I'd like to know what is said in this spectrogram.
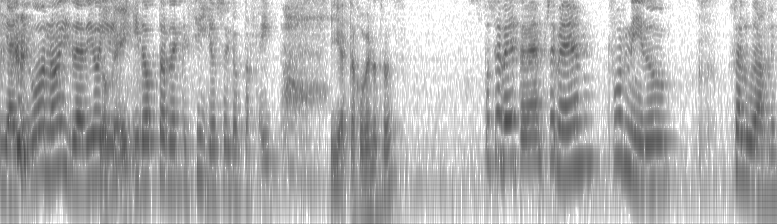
Y ya llegó, ¿no? Y le dio, y- Ok. y, Doctor de que sí, yo soy Doctor Fate. ¿Y ya está joven otra vez? Pues se ve, se ve, se ve fornido, saludable.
